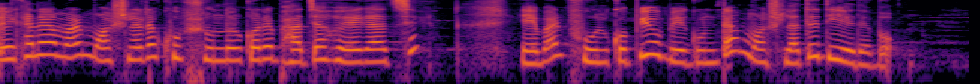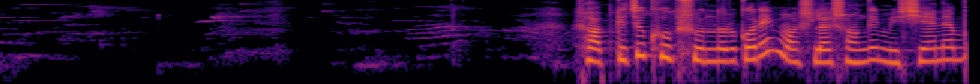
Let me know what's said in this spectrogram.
তো এখানে আমার মশলাটা খুব সুন্দর করে ভাজা হয়ে গেছে। এবার ফুলকপি ও বেগুনটা মশলাতে দিয়ে দেব। সব কিছু খুব সুন্দর করে মশলার সঙ্গে মিশিয়ে নেব।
